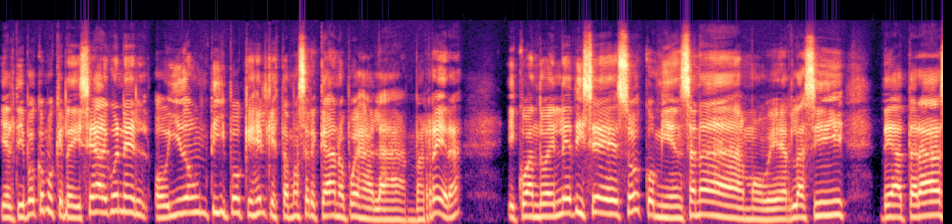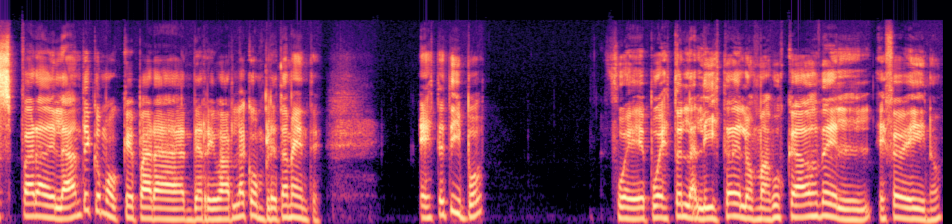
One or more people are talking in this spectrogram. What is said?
y el tipo como que le dice algo en el oído a un tipo que es el que está más cercano pues a la barrera y cuando él le dice eso comienzan a moverla así de atrás para adelante como que para derribarla completamente. Este tipo fue puesto en la lista de los más buscados del FBI, ¿no?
